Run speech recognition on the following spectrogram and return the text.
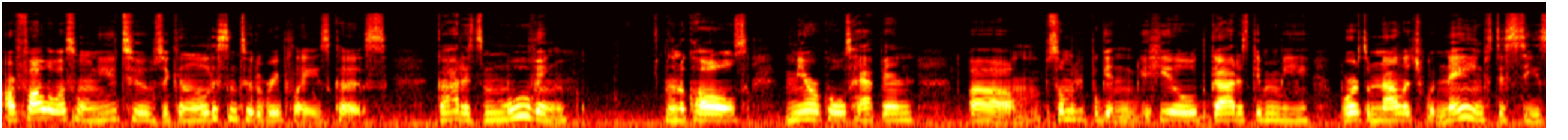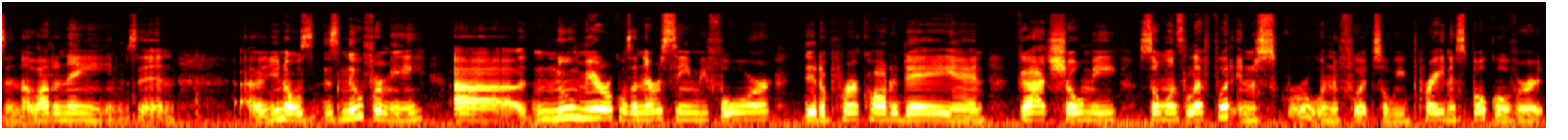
Or follow us on YouTube so you can listen to the replays because God is moving. When the calls, miracles happen. um, so many people getting healed. God has given me words of knowledge with names this season, a lot of names, and uh, you know, it's, it's, new for me. Uh, new miracles I never seen before. Did a prayer call today, and God showed me someone's left foot and a screw in the foot. So we prayed and spoke over it.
